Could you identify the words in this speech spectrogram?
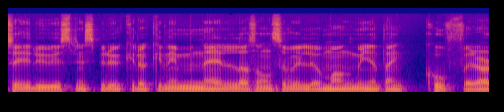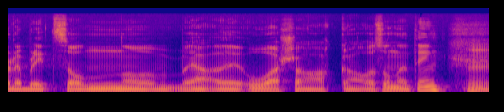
sier rusmisbrukere og kriminelle, og sånn, så vil jo mange begynne å tenke hvorfor har det blitt sånn, og ja, eh, årsaker og sånne ting. Mm.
